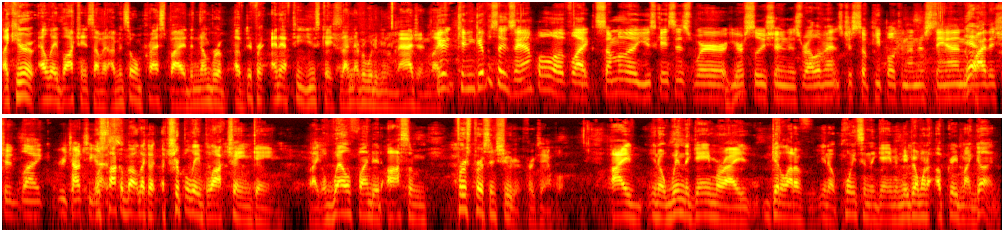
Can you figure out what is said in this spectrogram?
Like here at LA Blockchain Summit, I've been so impressed by the number of, of different NFT use cases I never would have even imagined. Like, Can- you give us an example of like some of the use cases where mm-hmm. your solution is relevant, just so people can understand Yeah. why they should like reach out to you guys? let's talk about like a, a AAA blockchain game, like a well-funded, awesome first-person shooter, for example. I, you know, win the game or I get a lot of, you know, points in the game and maybe I want to upgrade my gun.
